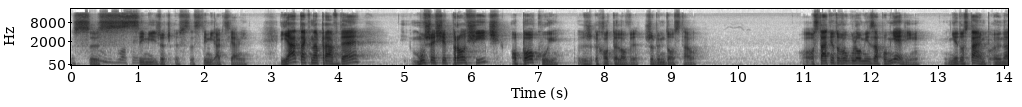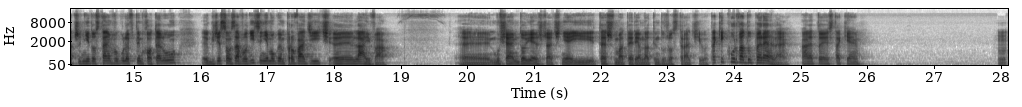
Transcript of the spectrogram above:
z, z, tymi, rzecz, z, z tymi akcjami. Ja tak naprawdę muszę się prosić o pokój hotelowy, żebym dostał. Ostatnio to w ogóle o mnie zapomnieli. Nie dostałem, znaczy nie dostałem w ogóle w tym hotelu, gdzie są zawodnicy, nie mogłem prowadzić e, live'a. E, Musiałem dojeżdżać, nie? I też materiał na tym dużo stracił. Takie kurwa duperele, ale to jest takie... Hmm.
